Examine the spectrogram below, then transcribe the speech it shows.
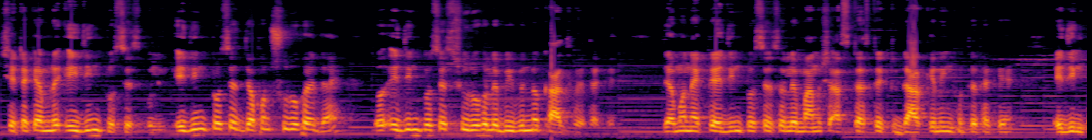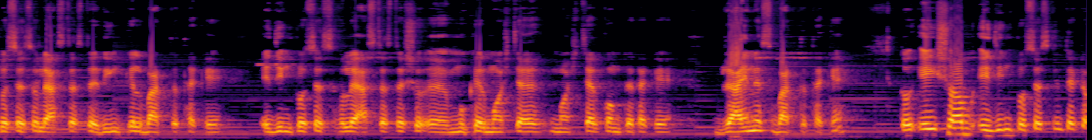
সেটাকে আমরা এইজিং প্রসেস বলি। এইজিং প্রসেস যখন শুরু হয়ে যায়, তো এইজিং প্রসেস শুরু হলে বিভিন্ন কাজ হয়ে থাকে। যেমন একটা এজিং প্রসেস হলে মানুষ আস্তে আস্তে একটু ডার্কেনিং হতে থাকে। এজিং প্রসেস হলে আস্তে আস্তে রিঙ্কেল বাড়তে থাকে। এজিং প্রসেস হলে আস্তে আস্তে মুখের ময়শ্চার ময়শ্চার কমতে থাকে ড্রাইনেস বাড়তে থাকে। তো এই সব এজিং প্রসেস কিন্তু একটা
